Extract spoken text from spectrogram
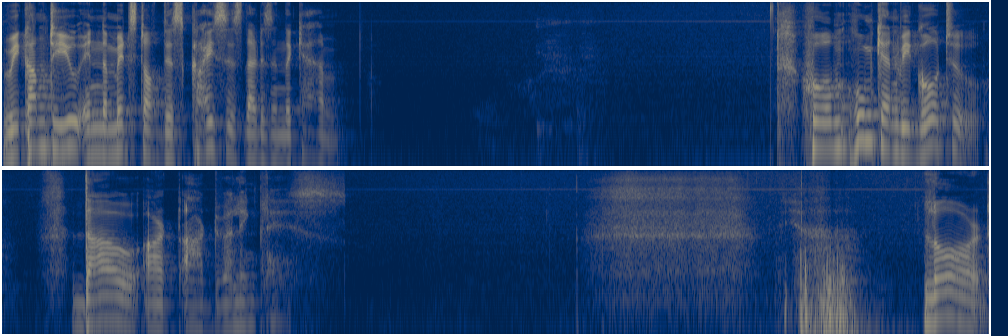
We come to you in the midst of this crisis that is in the camp. Whom, whom can we go to? Thou art our dwelling place. Lord,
